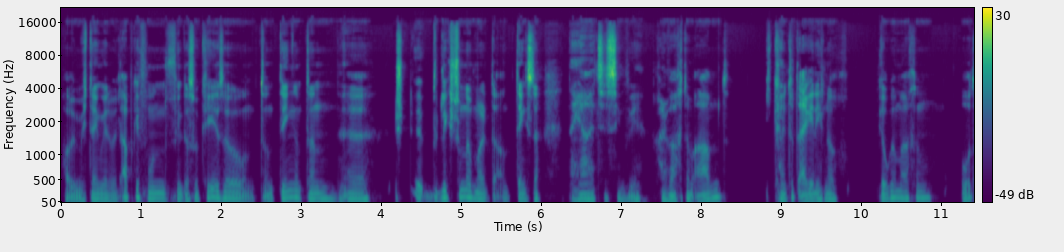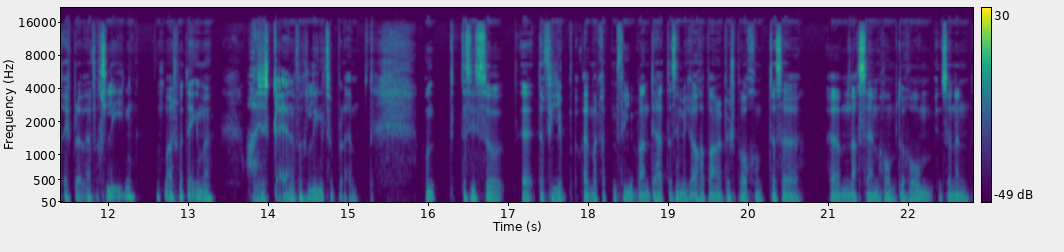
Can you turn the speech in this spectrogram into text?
habe ich mich da irgendwie damit abgefunden, finde das okay so und, und Ding und dann äh, äh du liegst schon nochmal da und denkst da, naja, jetzt ist irgendwie halb acht am Abend, ich könnte dort eigentlich noch Yoga machen oder ich bleibe einfach liegen. Und manchmal denke ich mir, ah, es ist geil, einfach liegen zu bleiben. Und das ist so, äh, der Philipp, weil wir gerade beim Philipp waren, der hat das nämlich auch ein paar Mal besprochen, dass er ähm, nach seinem Home-to-Home -Home in so einen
